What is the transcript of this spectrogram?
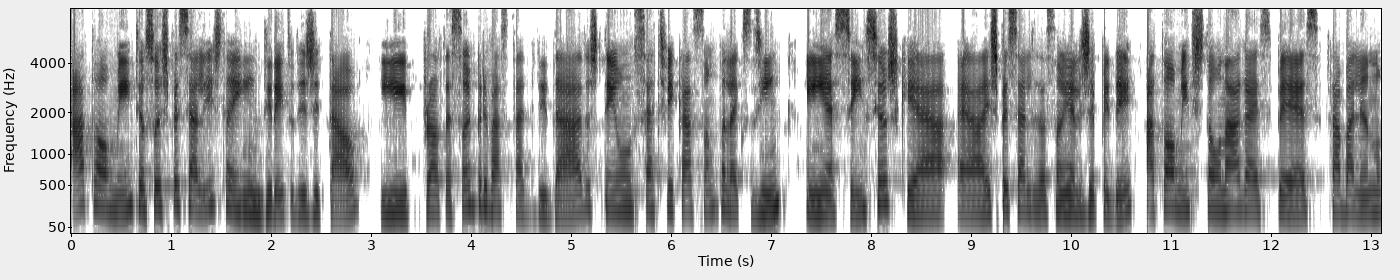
Atualmente, eu sou especialista em direito digital e proteção e privacidade de dados. Tenho certificação pela Exim em Essentials, que é a, é a, especialização em LGPD. Atualmente estou na HSPS trabalhando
